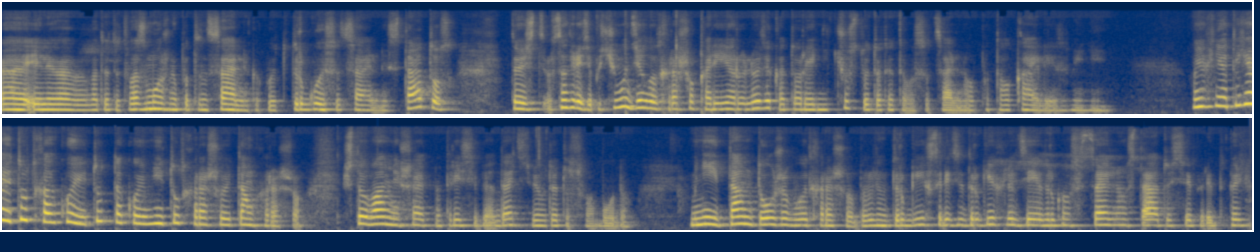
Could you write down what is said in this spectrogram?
э, или вот этот возможный потенциальный какой-то другой социальный статус – то есть, смотрите, почему делают хорошо карьеру люди, которые не чувствуют от этого социального потолка или изменений? У них нет, я и тут какой, и тут такой, мне и тут хорошо, и там хорошо. Что вам мешает внутри себя дать себе вот эту свободу? Мне и там тоже будет хорошо. Будем других, среди других людей, в другом социальном статусе, при, при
